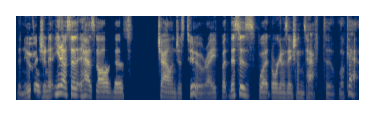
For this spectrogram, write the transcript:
the new vision is. You know, so it has all of those challenges too, right? But this is what organizations have to look at.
